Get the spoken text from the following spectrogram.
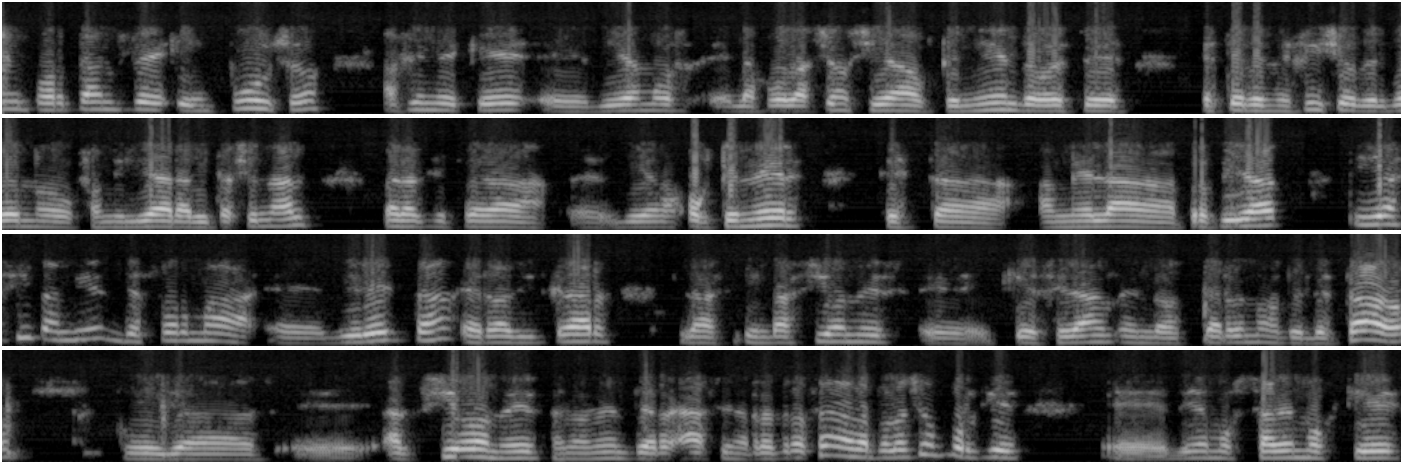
un importante impulso a fin de que, eh, digamos, eh, la población siga obteniendo este, este beneficio del bono familiar habitacional para que pueda, eh, digamos, obtener esta anhelada propiedad y así también de forma directa erradicar las invasiones que se dan en los terrenos del Estado, cuyas acciones normalmente hacen retrasar a la población porque, digamos, sabemos que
